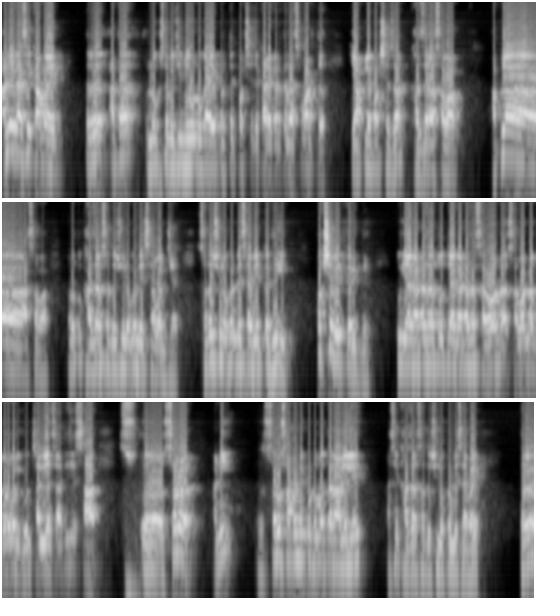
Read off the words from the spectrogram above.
अनेक असे कामं आहेत. तर आता लोकसभेची निवडणूक आहे. प्रत्येक पक्षाच्या कार्यकर्त्यांना असं वाटतं की आपल्या पक्षाचा खासदार असावा आपला असावा. परंतु खासदार सदाशिव लोखंडे सर्वांचे आहे सदाशिव लोखंडे साहेब हे कधी पक्षभेद करीत नाही तू या गटाचा तो त्या गटाचा सर्वांना सर्वांना बरोबर घेऊन चालण्याचं अतिशय सा- सरळ आणि सर्वसामान्य कुटुंबातून आलेले असे खासदार सदाशिव लोखंडे साहेब आहे तर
